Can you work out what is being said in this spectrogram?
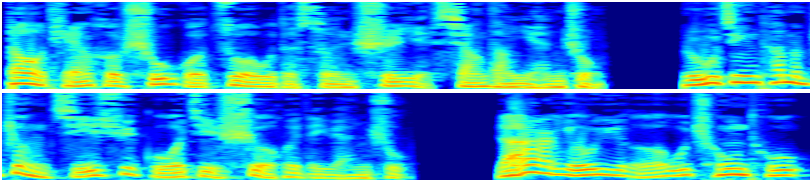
稻田和蔬果作物的损失也相当严重，如今他们正急需国际社会的援助。然而，由于俄乌冲突，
